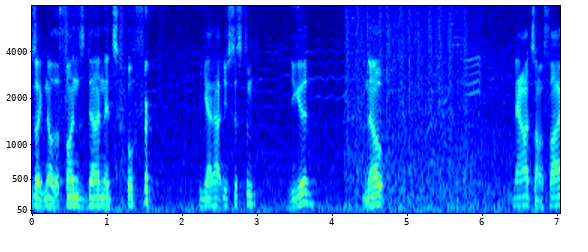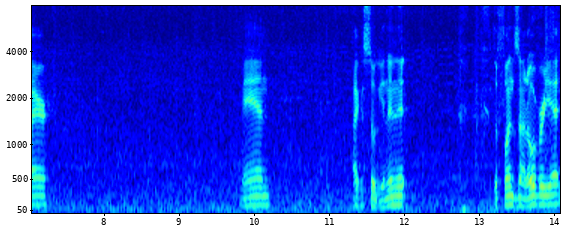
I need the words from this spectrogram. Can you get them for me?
She's like, no, the fun's done. It's over. You got out your system? You good? Nope. Now it's on fire. Man, I can still get in it. The fun's not over yet.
